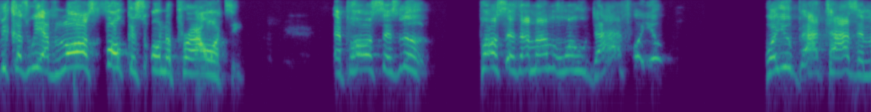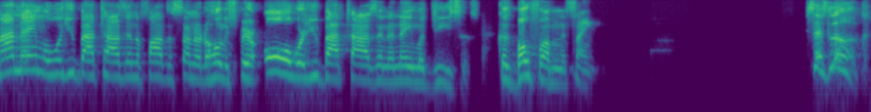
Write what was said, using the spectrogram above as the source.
because we have lost focus on the priority. And Paul says, Look, Paul says, I'm, I'm the one who died for you. Were you baptized in my name or were you baptized in the Father, Son, or the Holy Spirit? Or were you baptized in the name of Jesus? Because both of them the same. He says, Look,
